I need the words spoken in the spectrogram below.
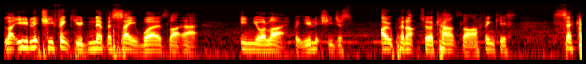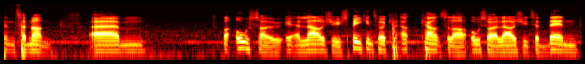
like you literally think you'd never say words like that in your life, but you literally just open up to a counsellor. I think it's second to none. Um, but also, it allows you, speaking to a counsellor also allows you to then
